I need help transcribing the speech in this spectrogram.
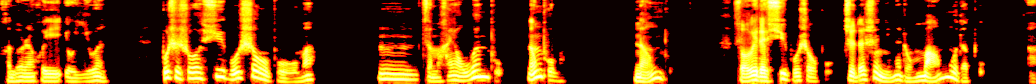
很多人会有疑问：不是说虚不受补吗？嗯，怎么还要温补？能补吗？能补。所谓的虚不受补，指的是你那种盲目的补啊，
